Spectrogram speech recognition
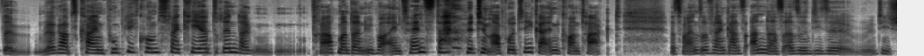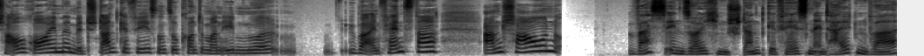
Da gab es keinen Publikumsverkehr drin. Da trat man dann über ein Fenster mit dem Apotheker in Kontakt. Das war insofern ganz anders. Also diese, die Schauräume mit Standgefäßen und so konnte man eben nur über ein Fenster anschauen. Was in solchen Standgefäßen enthalten war,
